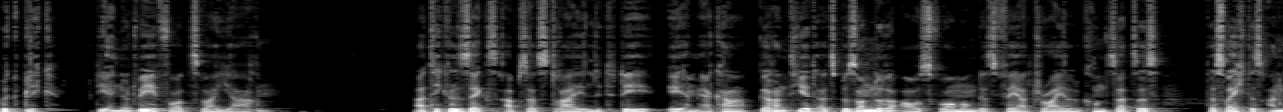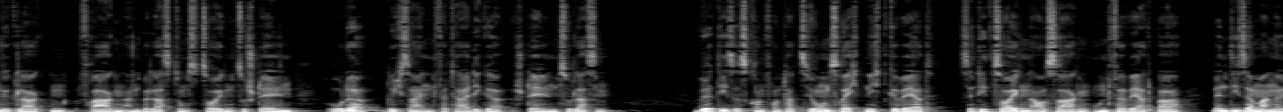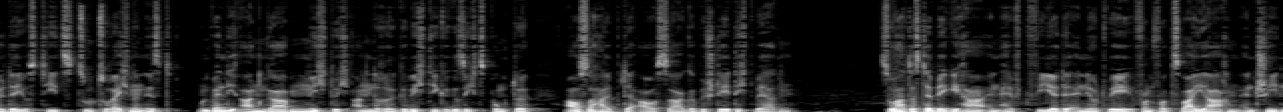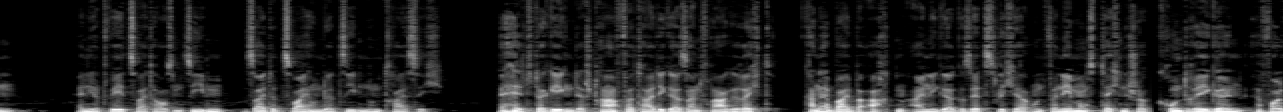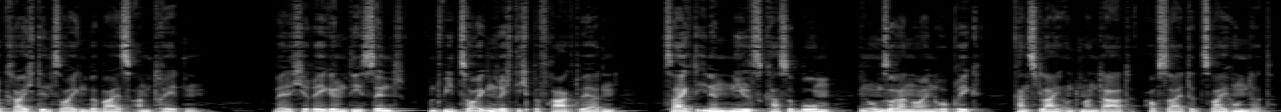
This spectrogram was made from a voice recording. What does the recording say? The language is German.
Rückblick. Die NJW vor zwei Jahren Artikel 6 Absatz 3 lit d EMRK garantiert als besondere Ausformung des Fair Trial Grundsatzes das Recht des Angeklagten, Fragen an Belastungszeugen zu stellen oder durch seinen Verteidiger stellen zu lassen. Wird dieses Konfrontationsrecht nicht gewährt, sind die Zeugenaussagen unverwertbar, wenn dieser Mangel der Justiz zuzurechnen ist und wenn die Angaben nicht durch andere gewichtige Gesichtspunkte außerhalb der Aussage bestätigt werden. So hat es der BGH in Heft 4 der NJW von vor zwei Jahren entschieden (NJW 2007, Seite 237). Erhält dagegen der Strafverteidiger sein Fragerecht, kann er bei Beachten einiger gesetzlicher und vernehmungstechnischer Grundregeln erfolgreich den Zeugenbeweis antreten. Welche Regeln dies sind und wie Zeugen richtig befragt werden, zeigt Ihnen Nils Kassebohm in unserer neuen Rubrik Kanzlei und Mandat auf Seite 200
